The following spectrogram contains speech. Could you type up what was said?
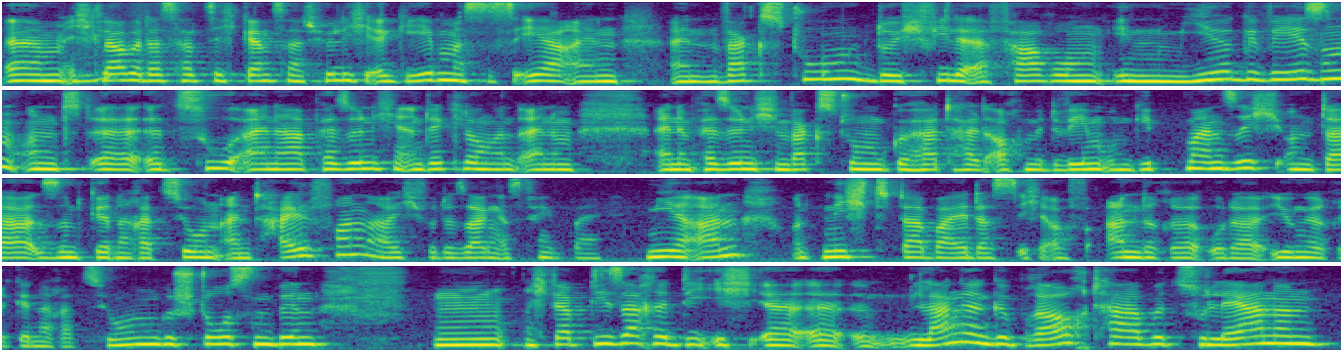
Ähm, ich mhm. glaube, das hat sich ganz natürlich ergeben. Es ist eher ein, ein Wachstum durch viele Erfahrungen in mir gewesen und äh, zu einer persönlichen Entwicklung und einem, einem persönlichen Wachstum gehört halt auch, mit wem umgibt man sich. Und da sind Generationen ein Teil von. Aber ich würde sagen, es fängt bei mir an und nicht dabei, dass ich auf andere oder jüngere Generationen gestoßen bin. Hm, ich glaube, die Sache, die ich äh, äh lange gebraucht habe zu lernen,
